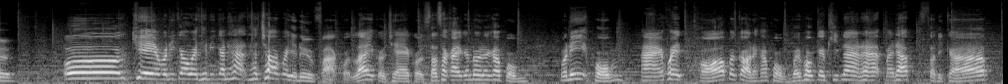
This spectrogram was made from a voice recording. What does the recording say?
อโอเค วันนี้ก็ไว้เท่านี้กันฮะ ถ้าชอบก็อย่าลืมฝากกดไลค์กดแชร์กด subscribe กันด้วยนะครับผม วันนี้ผมหายค่อยขอไปก่อนนะครับผม ไว้พบกันคลิปหน้านะฮะ ไปครับ สวัสดีครับ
